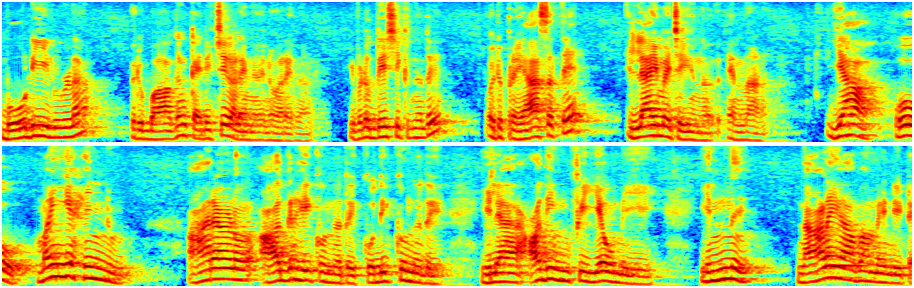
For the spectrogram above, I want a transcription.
ബോഡിയിലുള്ള ഒരു ഭാഗം കരിച്ചു കളയുന്നതിന് പറയുന്നതാണ്. ഇവിടെ ഉദ്ദേശിക്കുന്നത് ഒരു പ്രയാസത്തെ ഇല്ലായ്മ ചെയ്യുന്നത് എന്നാണ്. യാ ഓ മയ്യഹിന്നു. ആരാണോ ആഗ്രഹിക്കുന്നത് കൊതിക്കുന്നത് ഇല അതിൻ ഫിയൗമിയെ ഇന്ന് നാളെയാവാൻ വേണ്ടിയിട്ട്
